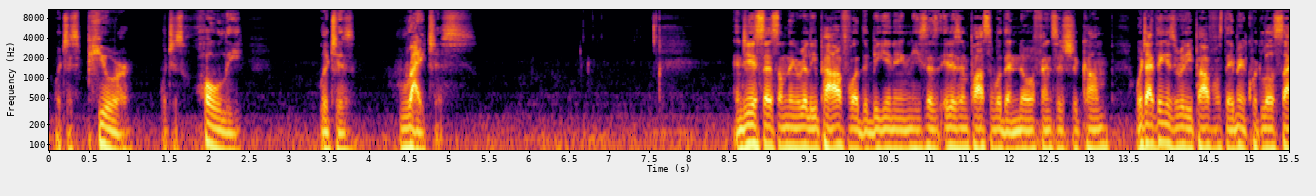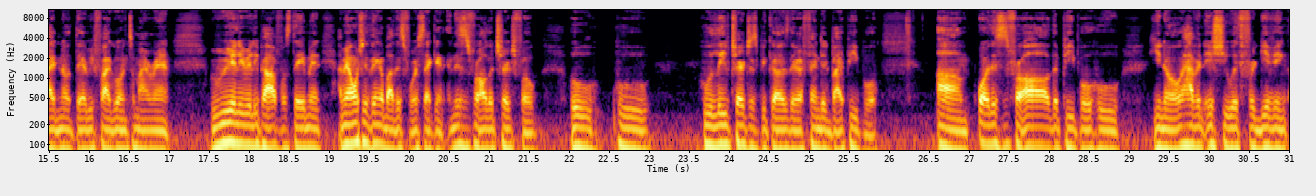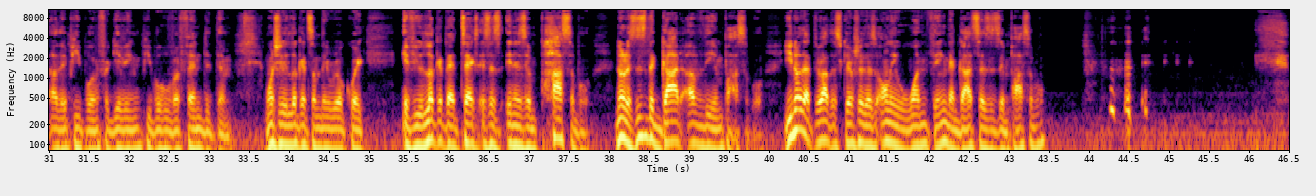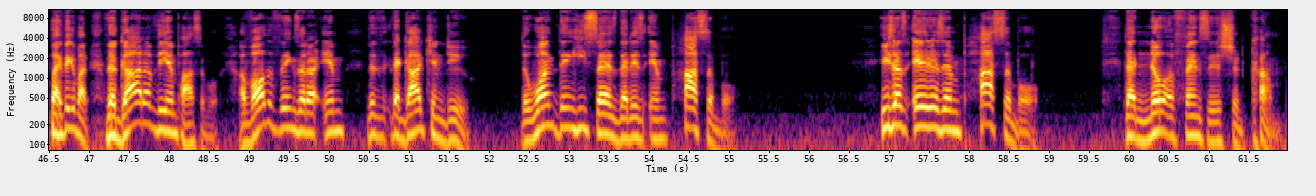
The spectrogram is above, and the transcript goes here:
which is pure, which is holy, which is righteous. And Jesus says something really powerful at the beginning. He says, it is impossible that no offenses should come, which I think is a really powerful statement. Quick little side note there before I go into my rant. Really, really powerful statement. I mean, I want you to think about this for a second. And this is for all the church folk who, who, who leave churches because they're offended by people. Um, or this is for all the people who, you know, have an issue with forgiving other people and forgiving people who've offended them. I want you to look at something real quick if you look at that text, it says it is impossible. Notice this is the God of the impossible. You know that throughout the scripture, there's only one thing that God says is impossible. like think about it. the God of the impossible. Of all the things that are in that, that God can do, the one thing he says that is impossible. He says it is impossible that no offenses should come.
